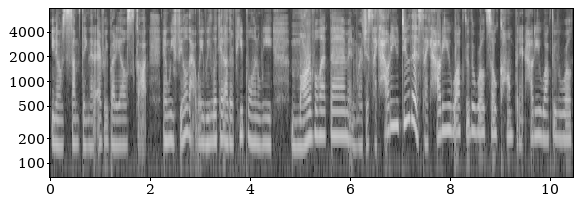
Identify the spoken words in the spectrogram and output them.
you know, something that everybody else got. And we feel that way. We look at other people and we marvel at them and we're just like, how do you do this? Like, how do you walk through the world so confident? How do you walk through the world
